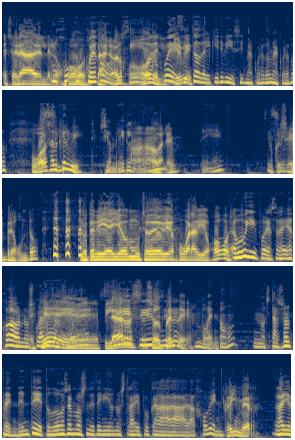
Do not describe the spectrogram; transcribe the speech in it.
Ese era el de los Un ju- un juegos. juego, claro, el sí, juego un del Kirby. del Kirby, sí, me acuerdo, me acuerdo. ¿Jugabas al Sí. Kirby? Sí, hombre, claro. Ah, vale. Sí, Yo qué sí. sé, pregunto. No te veía yo mucho de jugar a videojuegos. Uy, pues he jugado unos Es cuantos. que ¿eh? Pilar Sí, sorprende. Bueno, no estar sorprendente. Todos hemos tenido nuestra época joven. Gamer. Ay,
